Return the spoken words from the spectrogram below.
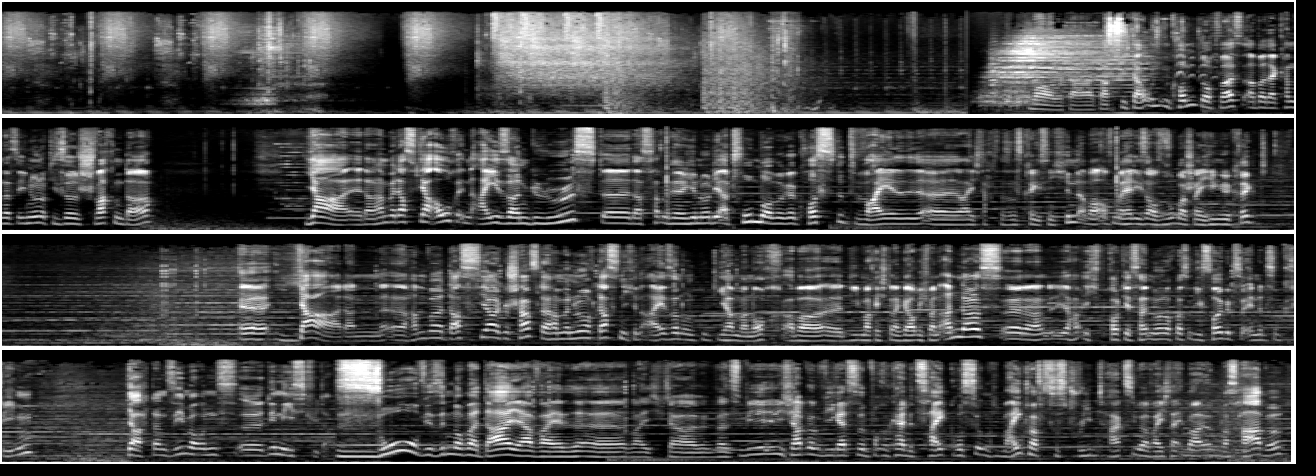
Wow, da dachte ich, da unten kommt noch was, aber da kann tatsächlich nur noch diese Schwachen da. Ja, äh, dann haben wir das ja auch in Eisern gelöst. Äh, das hat uns ja hier nur die Atombombe gekostet, weil äh, ich dachte, das kriege ich nicht hin, aber offenbar hätte ich es auch so wahrscheinlich hingekriegt. Äh, ja, dann äh, haben wir das ja geschafft. Da haben wir nur noch das nicht in Eisern und gut, die haben wir noch, aber äh, die mache ich dann, glaube ich, wann anders. Dann, ich brauche jetzt halt nur noch was, um die Folge zu Ende zu kriegen. Ja, dann sehen wir uns äh, demnächst wieder. So, wir sind nochmal da, ja, weil, äh, weil ich ja, ich habe irgendwie die ganze Woche keine Zeit, groß irgendwie Minecraft zu streamen tagsüber, weil ich da immer irgendwas habe.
